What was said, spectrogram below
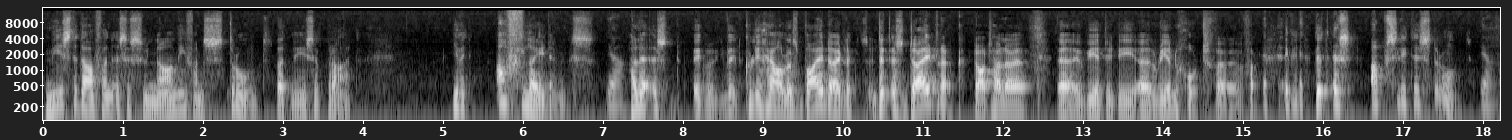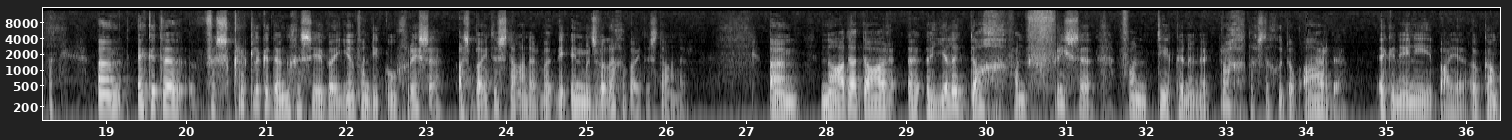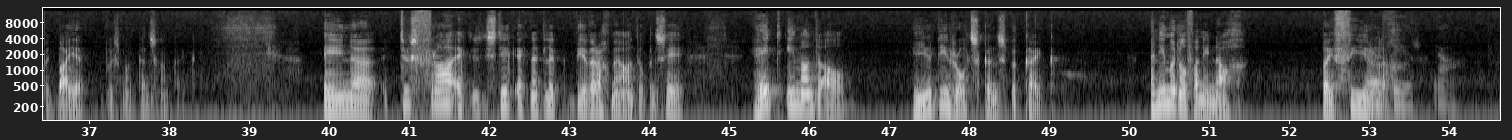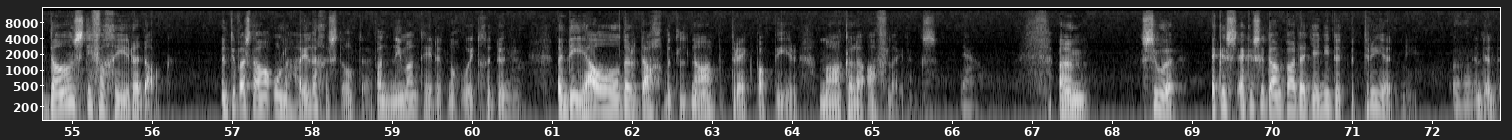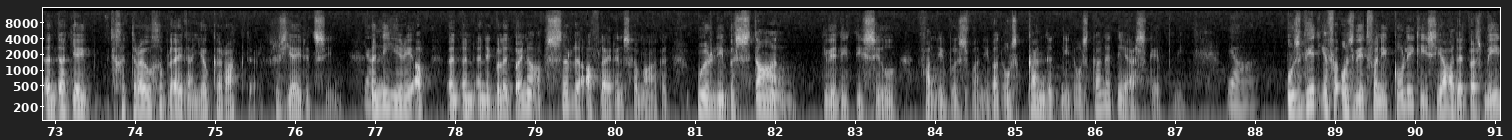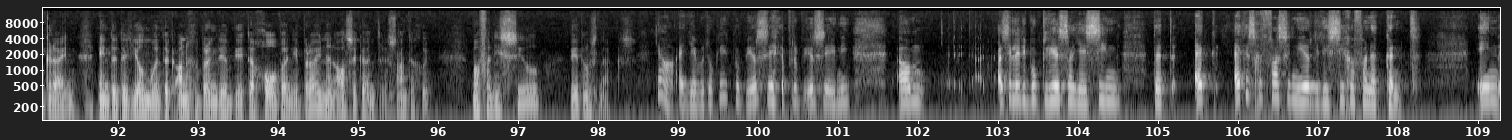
Meeste daarvan is 'n tsunami van stront wat mense praat jy weet afleidings. Ja. Hulle is ek weet kollegiaal is baie duidelik dit is duidelik dat hulle uh, weet die uh, reëngod ek weet dit is absolute stront. Ja. Um, ek het 'n verskriklike ding gesê by een van die kongresse as buitestander en moetswillige buitestander. Um, nadat daar 'n hele dag van vriese van tekeninge, pragtigste goed op aarde Ek en Henny het baie ou kamp het baie Boesman kuns gaan kyk. En uh toe vra ek steek ek netlik bewerig my hand op en sê het iemand al hierdie rotskuns bekyk in die middel van die nag by vuurlig. Ja. Dans die figure dalk. En toe was daar 'n onheilige stilte want niemand het dit nog ooit gedoen nie. In die helder dag met natrekpapier maak hulle afleidings. Ja. Ehm um, so ek is ek is so dankbaar dat jy nie dit betree het nie. Uh mhm. -huh. en, en en dat jy getrou gebly het aan jou karakter soos jy dit sien. Ja. En nie hierdie af in in en ek wil dit byna absurde afleidings gemaak het oor die bestaan, jy weet die die siel van die Boesman nie, want ons kan dit nie, ons kan dit nie herskep nie. Ja, Ons weet ons weet van die kolletjies. Ja, dit was migraine en dit het heel moontlik aangebring deur beta golwe in die brein en al sulke interessante goed. Maar van die siel weet ons niks. Ja, en jy moet ook nie probeer sê probeer sê nie. Ehm um, as jy die boek lees sal jy sien dat ek ek is gefassineer deur die siege van 'n kind. En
